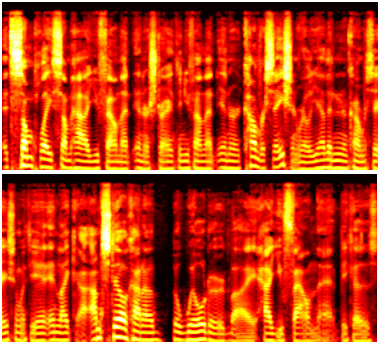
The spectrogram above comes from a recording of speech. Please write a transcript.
at some place somehow you found that inner strength and you found that inner conversation. Really, you had that inner conversation with you, and like I'm still kind of bewildered by how you found that because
